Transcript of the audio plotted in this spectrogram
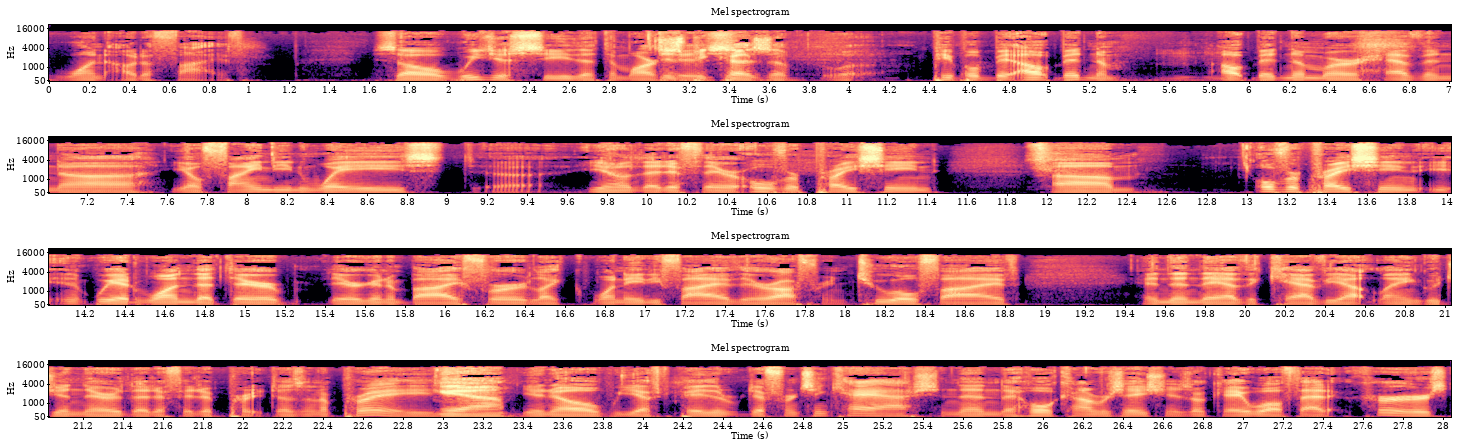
one out of five. So we just see that the market just because of people be outbidding them, mm-hmm. outbidding them, or having uh, you know finding ways, uh, you know that if they're overpricing, um, overpricing. We had one that they're they're going to buy for like 185. They're offering 205. And then they have the caveat language in there that if it doesn't appraise, yeah. you know, you have to pay the difference in cash. And then the whole conversation is, okay, well, if that occurs,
